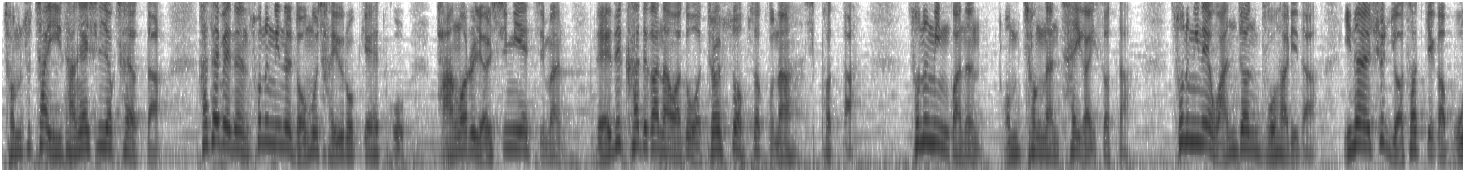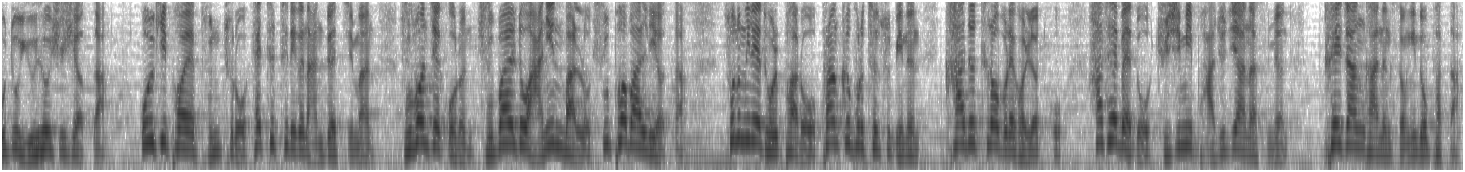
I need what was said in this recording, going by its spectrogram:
점수차 이상의 실력 차였다. 하세베는 손흥민을 너무 자유롭게 했고 방어를 열심히 했지만 레드 카드가 나와도 어쩔 수 없었구나 싶었다. 손흥민과는 엄청난 차이가 있었다. 손흥민의 완전 부활이다. 이날 슛 6개가 모두 유효슛이었다. 골키퍼의 분투로 해트트릭은 안 됐지만 두 번째 골은 주발도 아닌 발로 슈퍼발리였다. 손흥민의 돌파로 프랑크푸르트 수비는 카드 트러블에 걸렸고 하세베도 주심이 봐주지 않았으면 퇴장 가능성이 높았다.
